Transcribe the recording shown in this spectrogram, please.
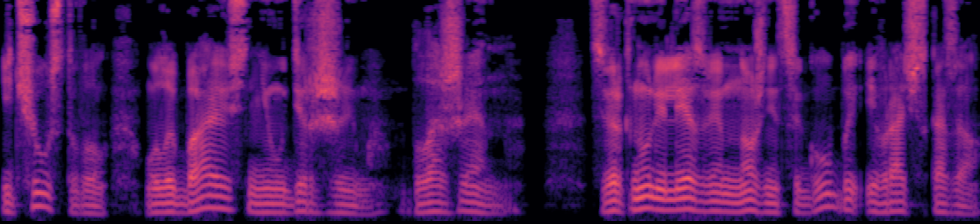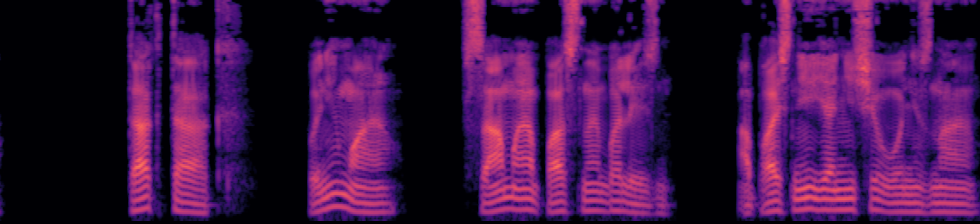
и чувствовал, улыбаюсь неудержимо, блаженно. Сверкнули лезвием ножницы губы, и врач сказал. «Так-так, понимаю. Самая опасная болезнь. Опаснее я ничего не знаю».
